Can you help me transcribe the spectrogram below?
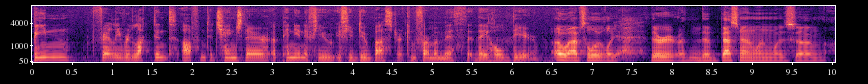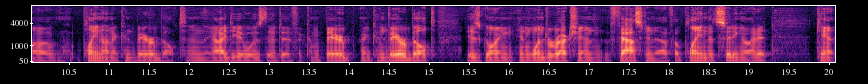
been fairly reluctant often to change their opinion if you if you do bust or confirm a myth that they hold dear? Oh, absolutely. There, the best known one was um, a plane on a conveyor belt, and the idea was that if a conveyor, a conveyor belt is going in one direction fast enough, a plane that's sitting on it can't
